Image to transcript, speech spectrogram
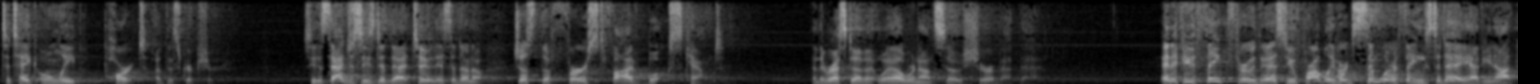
to take only part of the scripture. See, the Sadducees did that too. They said, no, no, just the first five books count. And the rest of it, well, we're not so sure about that. And if you think through this, you've probably heard similar things today, have you not?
